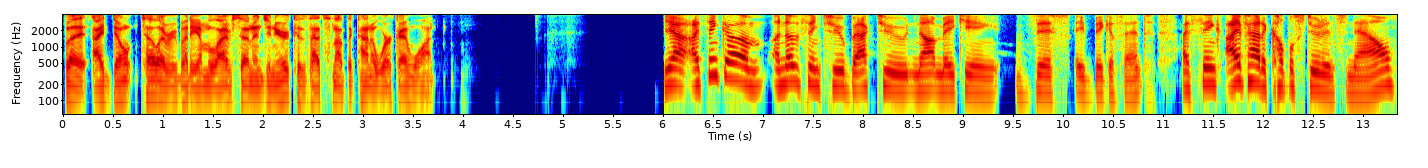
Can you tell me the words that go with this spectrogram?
but I don't tell everybody I'm a live sound engineer because that's not the kind of work I want. Yeah, I think um, another thing too, back to not making this a big event. I think I've had a couple students now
